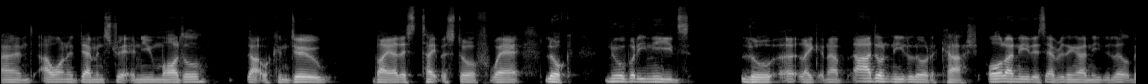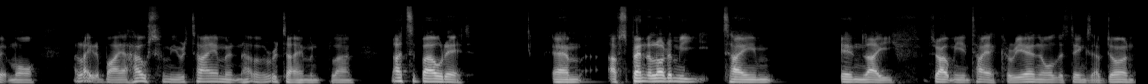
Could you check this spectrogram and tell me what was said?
and I want to demonstrate a new model that we can do via this type of stuff where look nobody needs low uh, like and I, I don't need a load of cash. All i need is everything. I need a little bit more. I'd like to buy a house for my retirement and have a retirement plan. That's about it. Um i've spent a lot of my time in life throughout my entire career and all the things i've done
